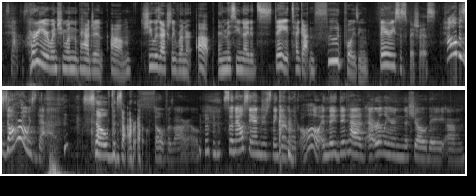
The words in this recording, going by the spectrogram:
It's not the same. her year when she won the pageant, um, she was actually runner up, and Miss United States had gotten food poisoning. Very suspicious. How bizarro is that? So bizarro. so bizarro. so now Sandra's thinking like, oh, and they did have earlier in the show they um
